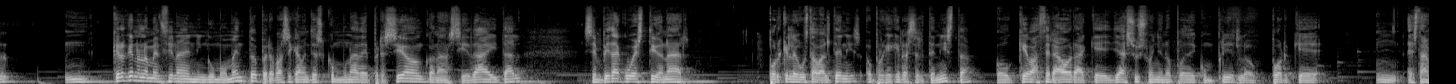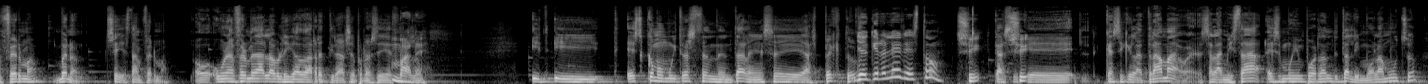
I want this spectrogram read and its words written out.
mm, creo que no lo mencionan en ningún momento, pero básicamente es como una depresión con ansiedad y tal. Se empieza a cuestionar por qué le gustaba el tenis, o por qué quiere ser tenista, o qué va a hacer ahora que ya su sueño no puede cumplirlo porque mm, está enferma. Bueno, sí, está enferma. O una enfermedad la ha obligado a retirarse, por así decirlo. Vale. Y, y es como muy trascendental en ese aspecto. Yo quiero leer esto. Sí. Casi, sí. que, casi que la trama, o sea, la amistad es muy importante y tal, y mola mucho.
